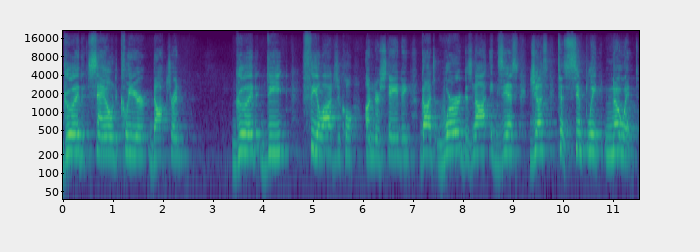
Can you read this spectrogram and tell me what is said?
good, sound, clear doctrine, good, deep, theological understanding. God's Word does not exist just to simply know it.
